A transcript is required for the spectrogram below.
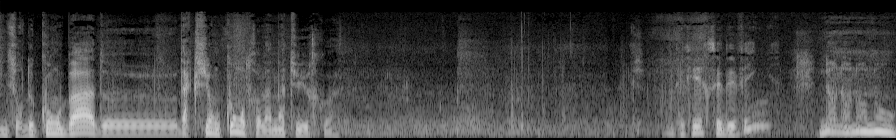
une sorte de combat, de- d'action contre la nature. Quoi. Derrière, c'est des vignes? Non, non, non, non.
